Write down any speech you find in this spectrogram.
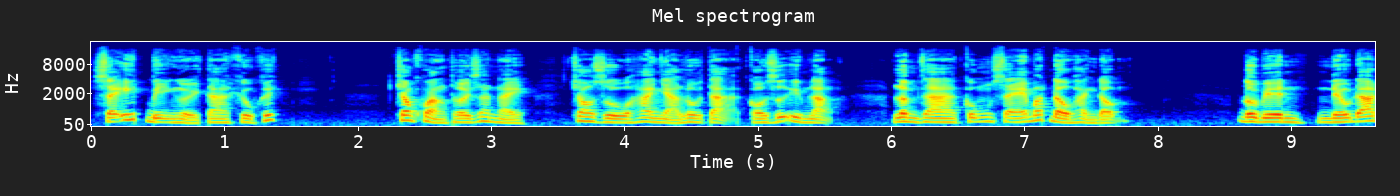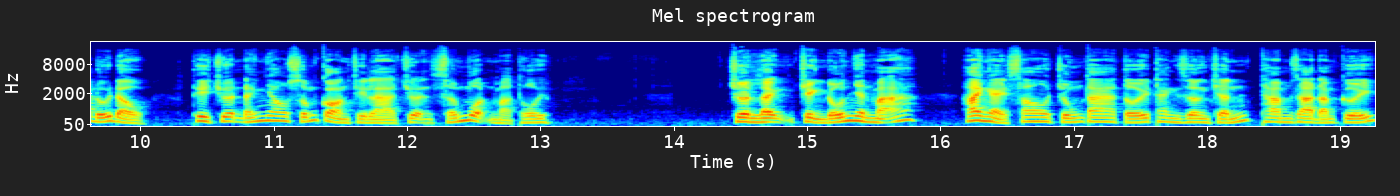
sẽ ít bị người ta khiêu khích. Trong khoảng thời gian này, cho dù hai nhà lôi tạ có giữ im lặng, Lâm gia cũng sẽ bắt đầu hành động. Đôi bên nếu đã đối đầu, thì chuyện đánh nhau sống còn chỉ là chuyện sớm muộn mà thôi. Truyền lệnh chỉnh đốn nhân mã, hai ngày sau chúng ta tới Thanh Dương Trấn tham gia đám cưới.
